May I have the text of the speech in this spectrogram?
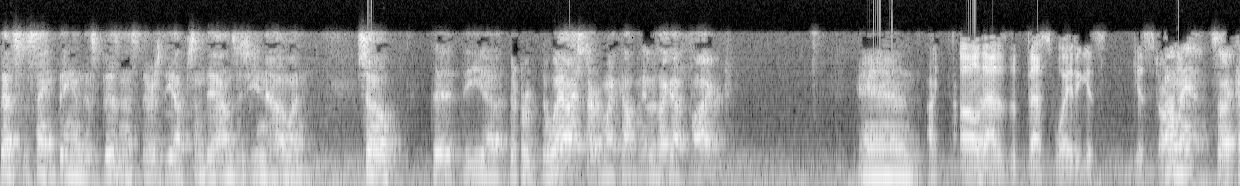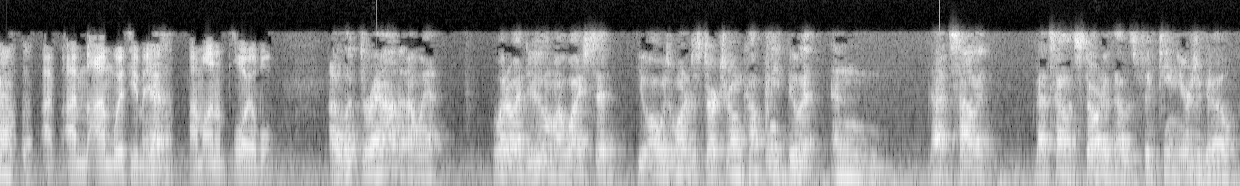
that's the same thing in this business. There's the ups and downs, as you know, and so the the uh, the, the way I started my company was I got fired, and I oh, that is the best way to get get started. Oh man, so I kind of I'm I'm, I'm with you, man. Yeah. I'm unemployable. I looked around and I went, "What do I do?" And my wife said, "You always wanted to start your own company, do it." And that's how it that's how it started. That was 15 years ago,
